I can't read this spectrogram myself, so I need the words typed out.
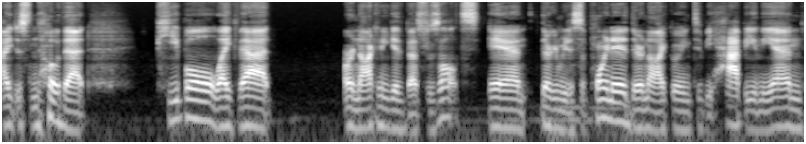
I just know that people like that are not going to get the best results and they're going to be disappointed, they're not going to be happy in the end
